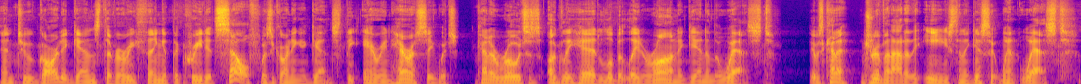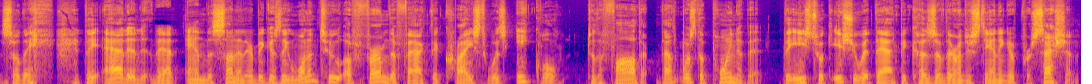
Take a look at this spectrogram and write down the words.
and to guard against the very thing that the Creed itself was guarding against, the Arian heresy, which kind of rose its ugly head a little bit later on again in the West. It was kind of driven out of the East, and I guess it went West. So they, they added that and the Son in there because they wanted to affirm the fact that Christ was equal to the Father. That was the point of it. The East took issue with that because of their understanding of procession.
